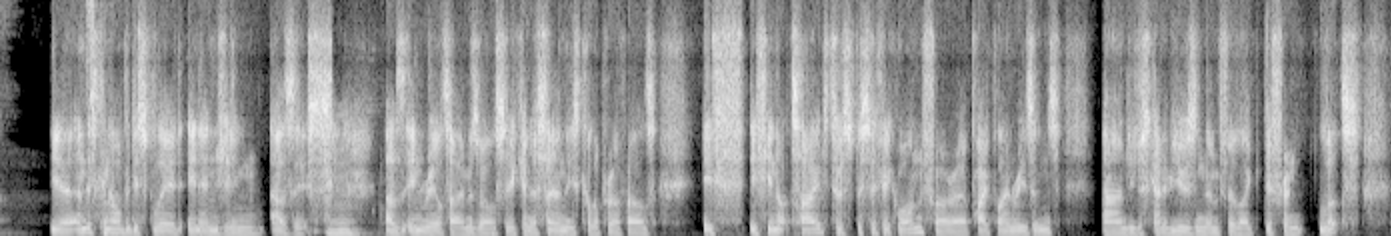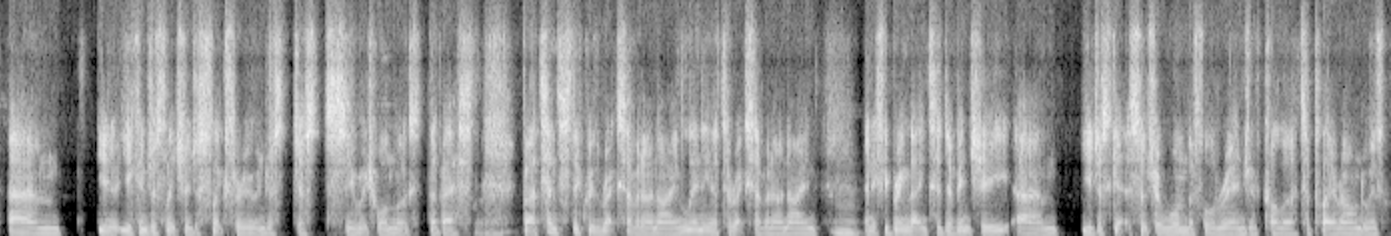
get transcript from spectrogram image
yeah, and this can all be displayed in engine as it's mm, as in real time as well. So you can assign these color profiles. If if you're not tied to a specific one for uh, pipeline reasons, and you're just kind of using them for like different LUTs, um, you you can just literally just flick through and just just see which one looks the best. brilliant. But I tend to stick with Rec 709, linear to Rec 709, Mm. and if you bring that into DaVinci, um, you just get such a wonderful range of color to play around with.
